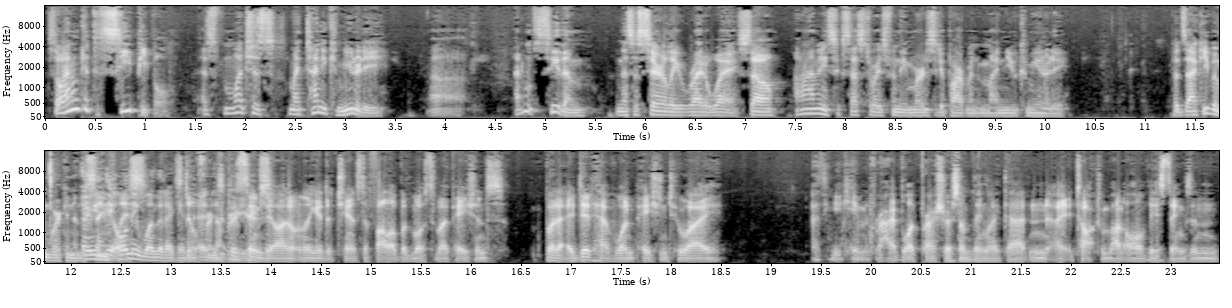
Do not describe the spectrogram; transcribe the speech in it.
So, I don't get to see people as much as my tiny community. Uh, I don't see them necessarily right away. So I don't have any success stories from the emergency department in my new community. But Zak, you've been working in the I mean, same the place only one that I can still for a number of years. Same deal. I don't really get a chance to follow up with most of my patients, but I did have one patient who I, I think he came in for high blood pressure or something like that, and I talked to him about all of these things and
